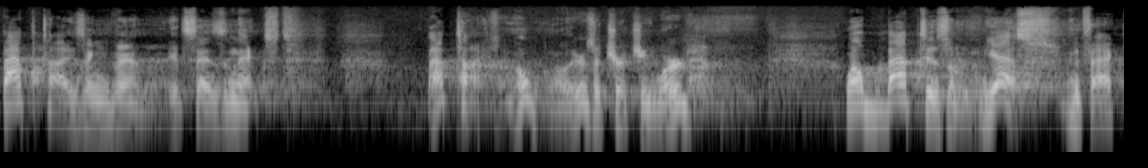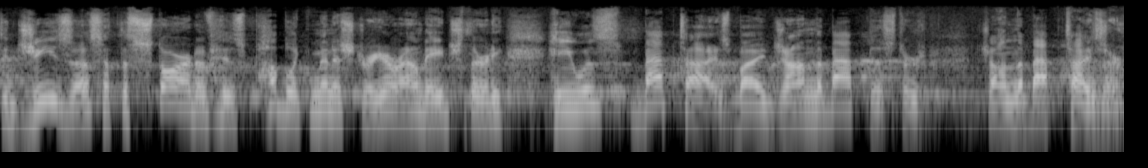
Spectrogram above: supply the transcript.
baptizing them, it says next. Baptizing, oh, well, there's a churchy word. Well, baptism, yes. In fact, Jesus, at the start of his public ministry around age 30, he was baptized by John the Baptist or John the Baptizer.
